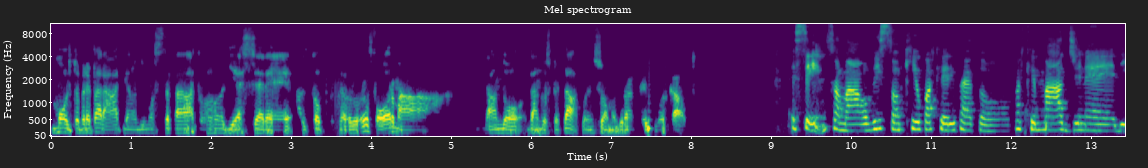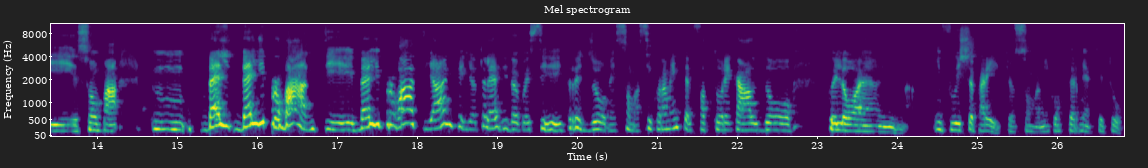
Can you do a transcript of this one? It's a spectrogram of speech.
molto preparati hanno dimostrato di essere al top della loro forma dando, dando spettacolo insomma durante il workout. Eh sì, insomma, ho visto anch'io qualche, ripeto, qualche immagine di, insomma, mh, mm, belli, belli provanti, belli provati anche gli atleti da questi tre giorni. Insomma, sicuramente il fattore caldo, quello è, influisce parecchio, insomma, mi confermi anche tu.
